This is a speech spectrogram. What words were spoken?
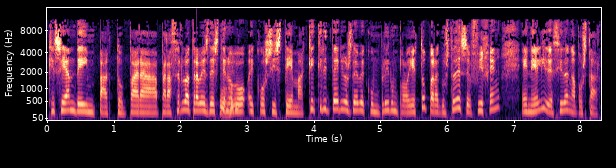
que sean de impacto para, para hacerlo a través de este nuevo ecosistema? ¿Qué criterios debe cumplir un proyecto para que ustedes se fijen en él y decidan apostar?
